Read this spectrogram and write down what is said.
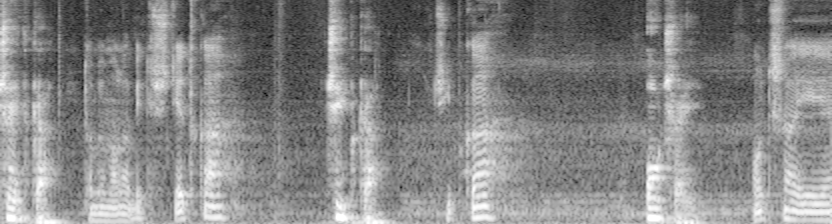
Četka. to by mala byť štetka, Čipka. Čipka, Očej. očaj je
